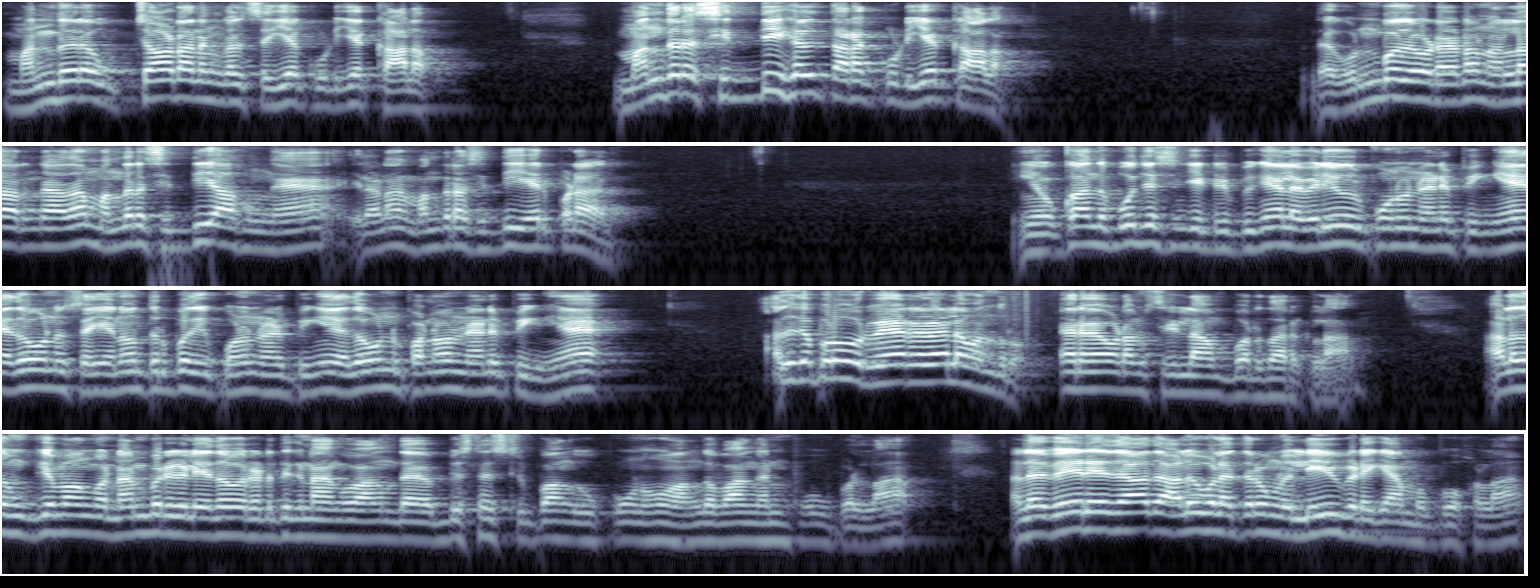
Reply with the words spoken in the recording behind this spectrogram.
மந்திர உச்சாடனங்கள் செய்யக்கூடிய காலம். மந்திர சித்திகள் தரக்கூடிய காலம். இந்த ஒன்பதோட இடம் நல்லா இருந்தால் தான் மந்திர சித்தி ஆகுங்க. இல்லைன்னா மந்திர சித்தி ஏற்படாது. நீங்கள் உட்காந்து பூஜை செஞ்சுட்டு இருப்பீங்க இல்லை வெளியூர் போகணும்னு நினைப்பீங்க ஏதோ ஒன்று செய்யணும் திருப்பதி போகணும்னு நினைப்பீங்க ஏதோ ஒன்று பண்ணணும்னு நினைப்பீங்க. அதுக்கப்புறம் ஒரு வேறு வேலை வந்துடும் வேறு உடம்பு சரியில்லாமல் போகிறதா இருக்கலாம். அல்லது முக்கியமாக உங்கள் நண்பர்கள் ஏதோ ஒரு இடத்துக்கு நாங்கள் வாங்க பிஸ்னஸ் ட்ரிப் அங்கே போகணும் அங்கே வாங்கன்னு போகப்படலாம். அல்ல வேறு ஏதாவது அலுவலகத்தில் உங்களுக்கு லீவ் கிடைக்காம போகலாம்.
